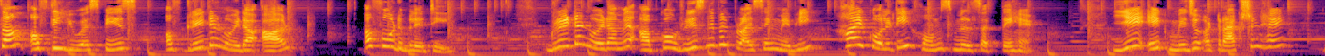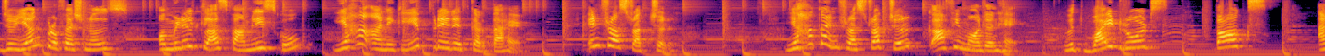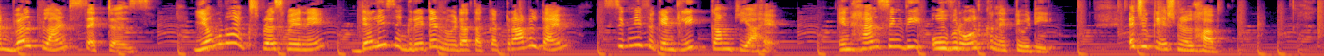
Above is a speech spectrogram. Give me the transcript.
some of the USPs of Greater Noida are affordability Greater Noida में आपको रीजनेबल प्राइसिंग में भी हाई क्वालिटी होम्स मिल सकते हैं। ये एक मेजर अट्रैक्शन है जो यंग प्रोफेशनल्स और मिडिल क्लास फैमिलीज़ को यहाँ आने के लिए प्रेरित करता है। इंफ्रास्ट्रक्चर यहाँ का इंफ्रास्ट्रक्चर काफ़ी मॉडर्न है with wide roads parks and well plan sectors Yamuna expressway ने दिल्ली से ग्रेटर नोएडा तक का ट्रैवल टाइम सिग्निफिकेंटली कम किया है enhancing the overall connectivity educational hub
